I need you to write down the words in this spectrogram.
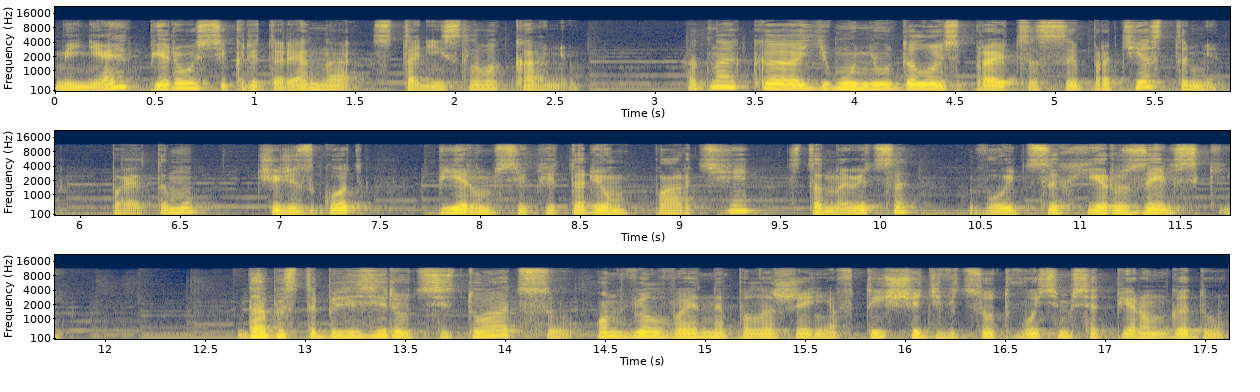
меняет первого секретаря на Станислава Каню. Однако ему не удалось справиться с протестами, Поэтому через год первым секретарем партии становится Войцех Ярузельский. Дабы стабилизировать ситуацию, он ввел военное положение в 1981 году.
